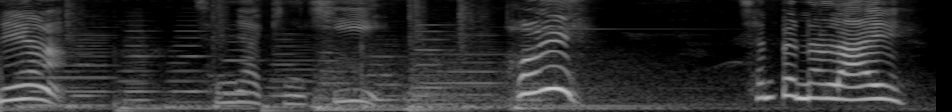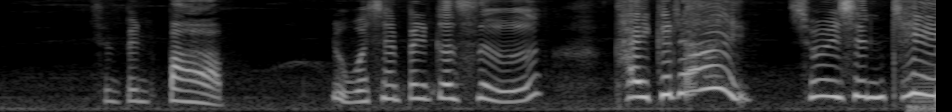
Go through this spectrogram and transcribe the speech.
เนี่ย ฉันอยากกินขี้ เฮ้ย ฉันเป็นอะไร ฉันเป็นปอบ หรือว่าฉันเป็นกระสือ ใครก็ได้ ช่วยฉันที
